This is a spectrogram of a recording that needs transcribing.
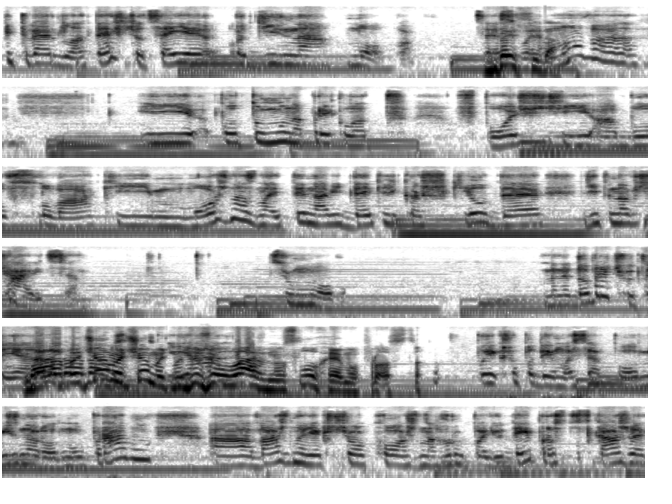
підтвердила те, що це є одільна мова. Це своя мова. І по тому, наприклад, в Польщі або в Словакії можна знайти навіть декілька шкіл, де діти навчаються цю мову. Мене добре чути? Я Да, да, да, чуємо, чуємо, ми Я- дуже уважно слухаємо просто. Бо якщо подивимося по міжнародному праву, а, важно, якщо кожна група людей просто скаже,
